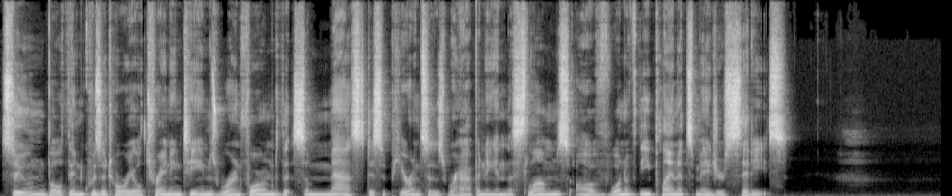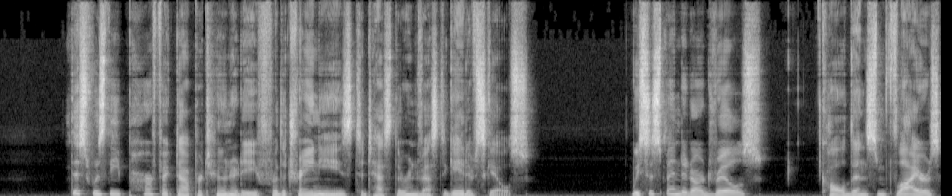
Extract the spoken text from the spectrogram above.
Soon, both inquisitorial training teams were informed that some mass disappearances were happening in the slums of one of the planet's major cities. This was the perfect opportunity for the trainees to test their investigative skills. We suspended our drills, called in some flyers,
